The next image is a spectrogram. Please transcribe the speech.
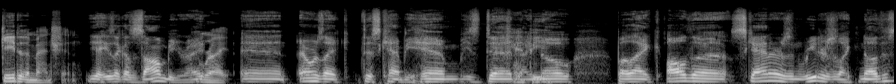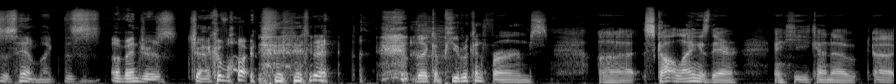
gate of the mansion. yeah, he's like a zombie, right? Right. And everyone's like, "This can't be him. He's dead." Can't I be. know, but like all the scanners and readers are like, "No, this is him. Like this is Avengers Jack of Hearts." the computer confirms. Uh, Scott Lang is there, and he kind of uh,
